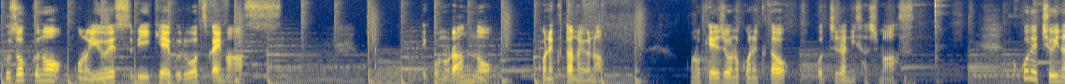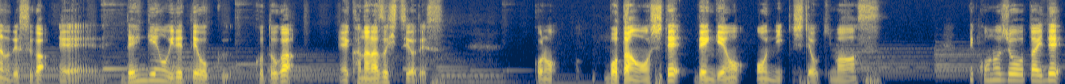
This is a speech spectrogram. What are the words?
付属のこの USB ケーブルを使います。でこの LAN のコネクタのようなこの形状のコネクタをこちらに挿します。ここで注意なのですが、えー、電源を入れておくことが、えー、必ず必要です。このボタンを押して電源をオンにしておきます。でこの状態で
